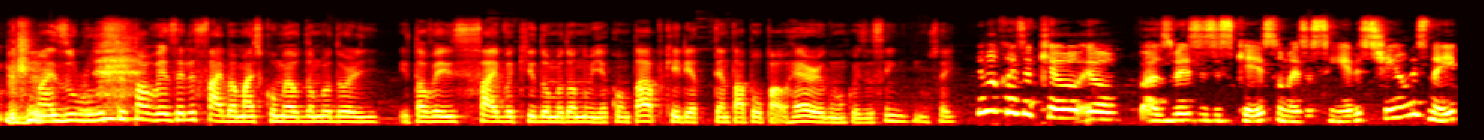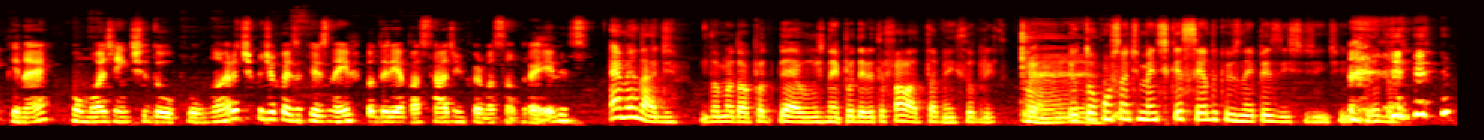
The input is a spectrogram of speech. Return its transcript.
Mas o Lúcio, talvez ele saiba mais como é o Dumbledore e, e talvez saiba que o Dumbledore não ia contar, porque ele ia tentar poupar o Harry, alguma coisa assim, não sei. E uma coisa que eu, eu às vezes esqueço, mas assim, eles tinham o Snape, né? Como agente duplo. Não era o tipo de coisa que o Snape poderia passar de informação pra eles? É verdade. O Dumbledore, pod- é, o Snape poderia ter falado também sobre isso. É. Eu tô constantemente esquecendo que o Snape existe, gente. de verdade.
